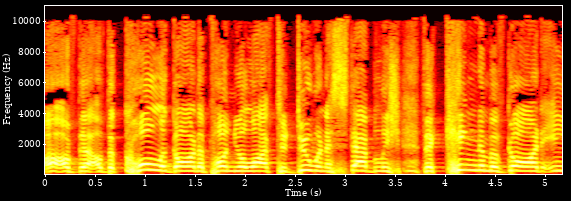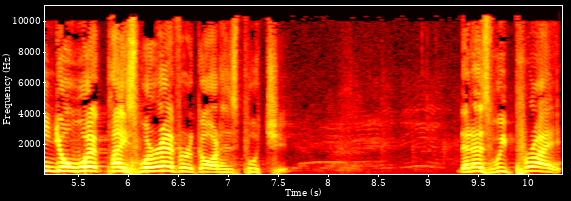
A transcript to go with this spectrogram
of the, of the call of God upon your life to do and establish the kingdom of God in your workplace wherever God has put you. That as we pray,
